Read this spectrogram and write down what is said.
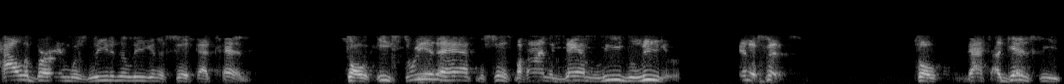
Haliburton was leading the league in assists at 10. So he's three and a half assists behind the damn league leader in assists. So that's, again, Steve,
